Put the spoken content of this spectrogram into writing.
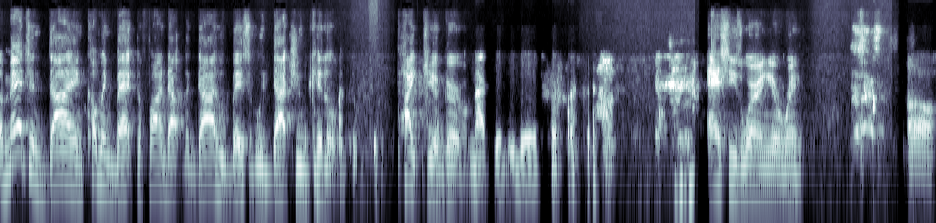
Imagine dying, coming back to find out the guy who basically got you killed piped your girl Not good to do. as she's wearing your ring. oh,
